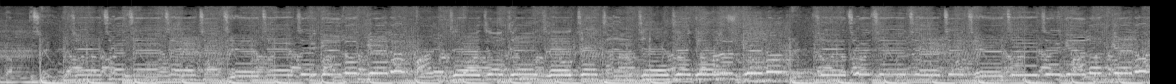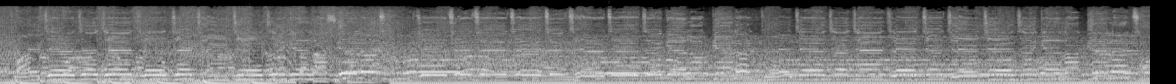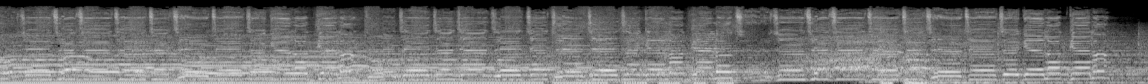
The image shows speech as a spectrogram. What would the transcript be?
Get up, get up, 제제제제제제제제 get up get up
